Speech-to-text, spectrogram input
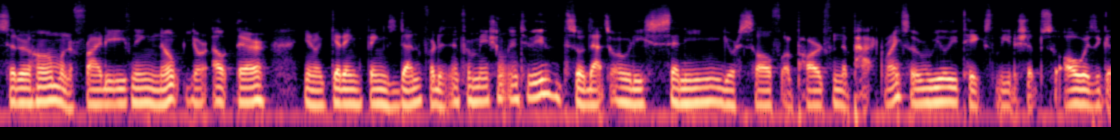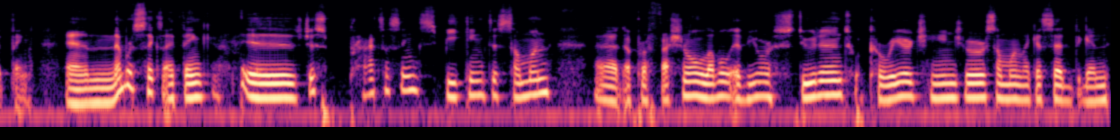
sit at home on a Friday evening. Nope, you're out there, you know, getting things done for the informational interview. So that's already setting yourself apart from the pack, right? So it really takes leadership. So always a good thing. And number six, I think, is just practicing speaking to someone at a professional level. If you're a student, a career changer, someone, like I said, again,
